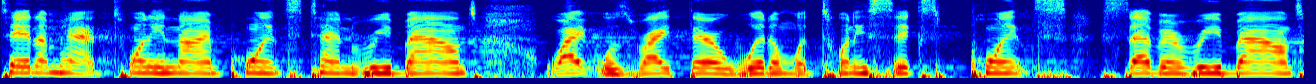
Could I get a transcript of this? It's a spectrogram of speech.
Tatum had 29 points, 10 rebounds. White was right there with him with 26 points, 7 rebounds.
